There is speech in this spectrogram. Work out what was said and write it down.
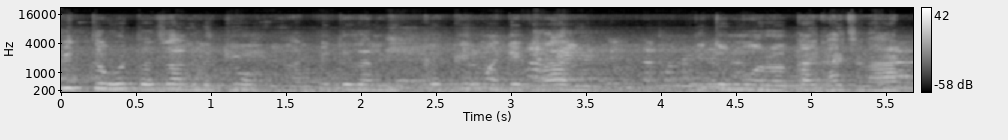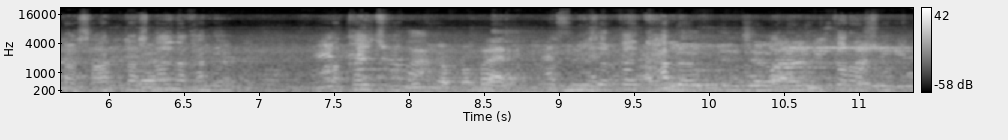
पित्त होतं जागलं की आणि पित्त झालं की क- किरमा आली. तिथून मोर काय खायचं ना आठ तास आठ तास नाही ना खाल्लं. मला काहीच होत नाही. बरं. आणि मी जर काय खाल्लं तर मला लगेच त्रास होतो.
